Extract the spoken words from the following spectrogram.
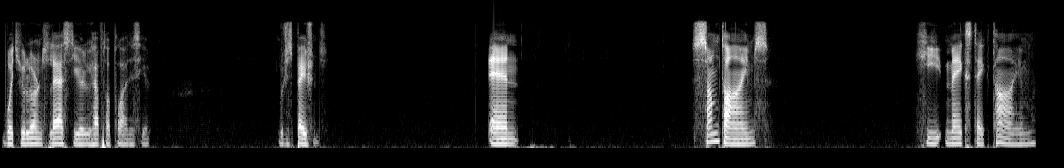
what you learned last year you have to apply this year, which is patience. And sometimes he makes take time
